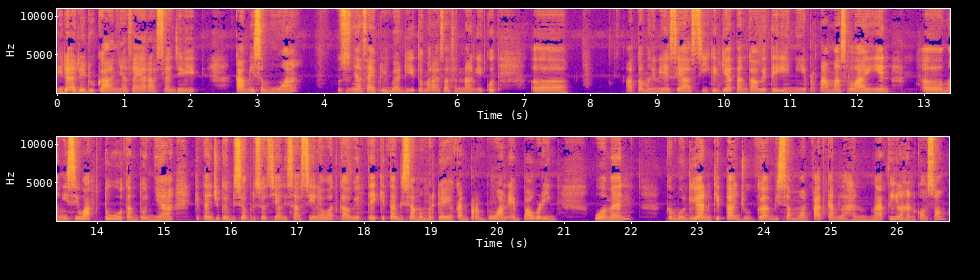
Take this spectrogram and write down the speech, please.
Tidak ada dukanya saya rasa. Jadi kami semua khususnya saya pribadi itu merasa senang ikut eh atau menginisiasi kegiatan KWT ini. Pertama selain e, mengisi waktu tentunya kita juga bisa bersosialisasi lewat KWT kita bisa memberdayakan perempuan empowering woman. Kemudian kita juga bisa memanfaatkan lahan mati lahan kosong.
